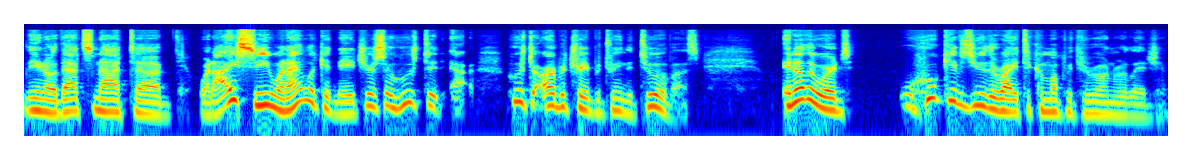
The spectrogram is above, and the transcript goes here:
you know, that's not uh, what I see when I look at nature. So who's to uh, who's to arbitrate between the two of us? In other words, who gives you the right to come up with your own religion?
